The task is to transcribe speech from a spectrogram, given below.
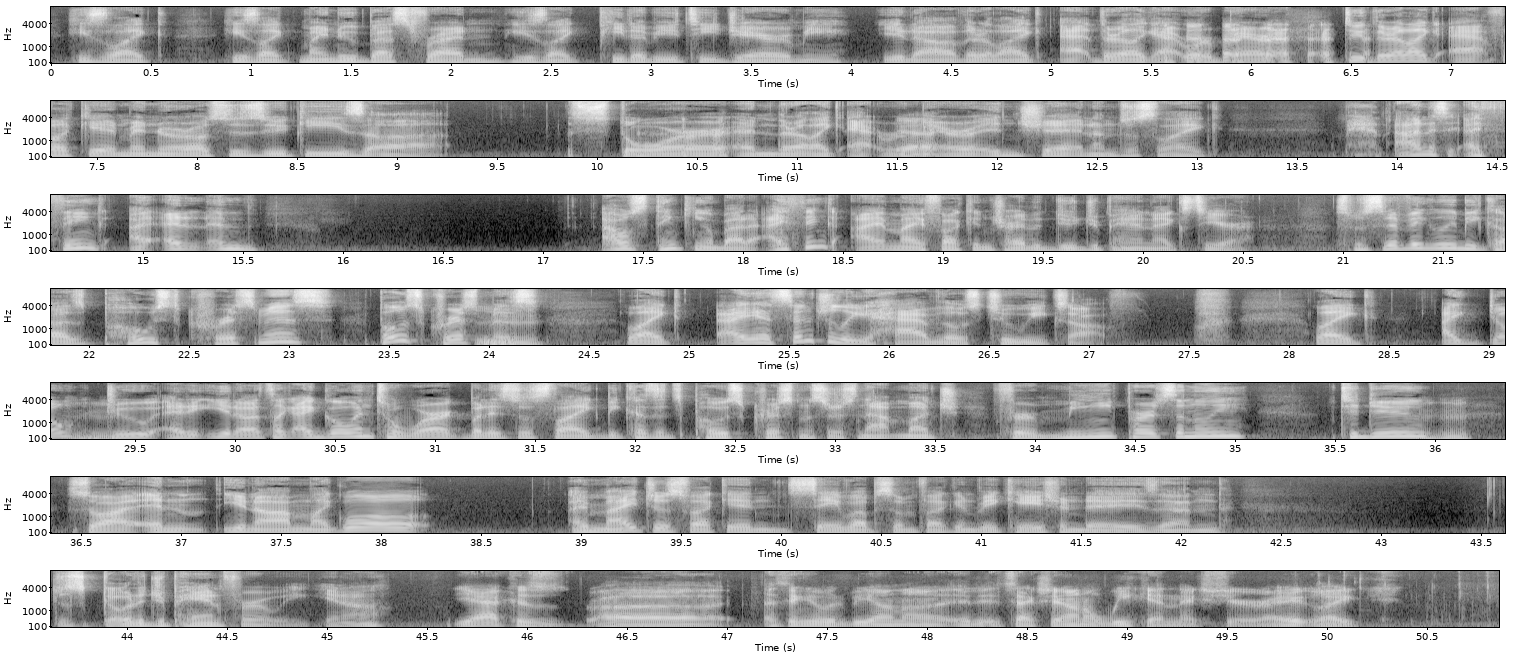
he's like he's like my new best friend. He's like PWT Jeremy. You know, they're like at they're like at Ribera, dude. They're like at fucking Minoru Suzuki's uh store, and they're like at Ribera and shit. And I'm just like, man, honestly, I think I and and I was thinking about it. I think I might fucking try to do Japan next year, specifically because post Christmas, post Christmas, mm-hmm. like I essentially have those two weeks off. like I don't mm-hmm. do any, you know, it's like I go into work, but it's just like because it's post Christmas, there's not much for me personally to do. Mm-hmm. So I and you know I'm like, well, I might just fucking save up some fucking vacation days and just go to Japan for a week, you know? Yeah, because uh, I think it would be on a. It, it's actually on a weekend next year, right? Like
